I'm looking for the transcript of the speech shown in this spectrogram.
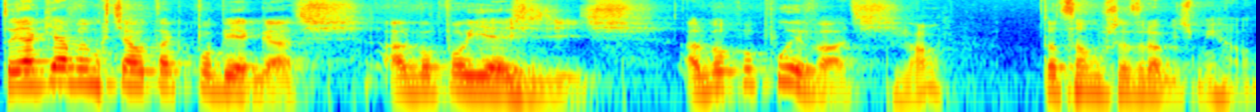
to jak ja bym chciał tak pobiegać, albo pojeździć, albo popływać, no. to co muszę zrobić, Michał?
